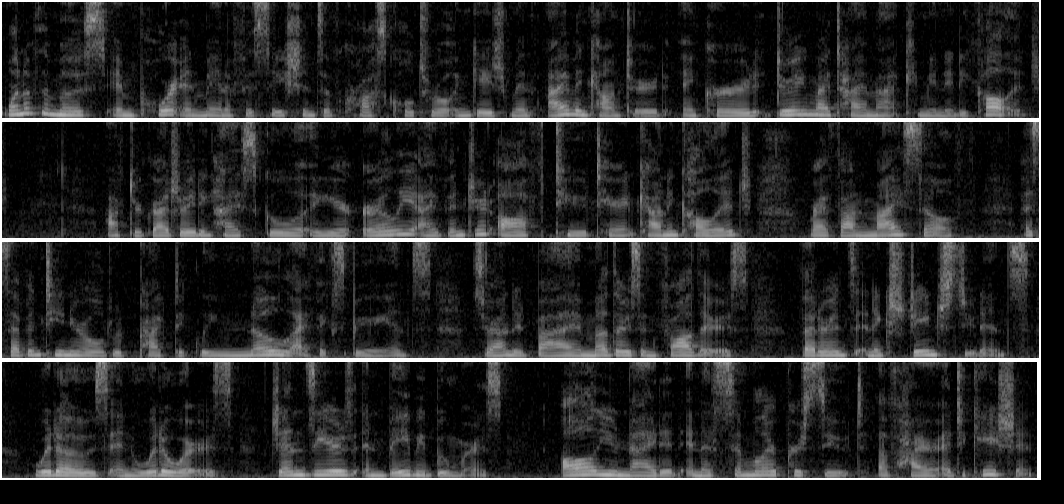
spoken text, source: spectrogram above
One of the most important manifestations of cross cultural engagement I've encountered occurred during my time at community college. After graduating high school a year early, I ventured off to Tarrant County College, where I found myself, a 17 year old with practically no life experience, surrounded by mothers and fathers, veterans and exchange students, widows and widowers, Gen Zers and baby boomers, all united in a similar pursuit of higher education.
